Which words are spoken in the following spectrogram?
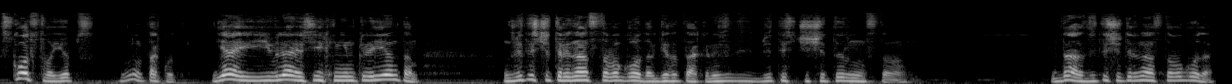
скотство, ёпс. Ну, так вот. Я являюсь их клиентом 2013 года, где-то так, или 2014. Да, с 2013 года.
